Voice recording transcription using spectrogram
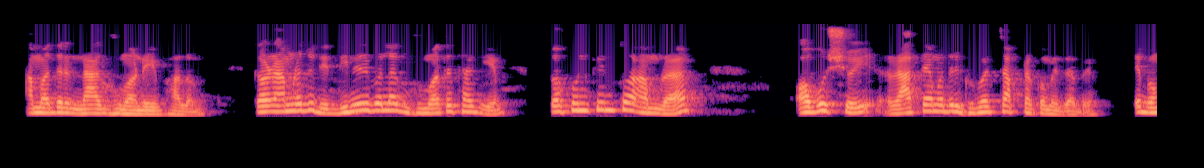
আমাদের না ঘুমানোই ভালো। কারণ আমরা যদি দিনের বেলা ঘুমাতে থাকি, তখন কিন্তু আমরা অবশ্যই রাতে আমাদের ঘুমের চাপটা কমে যাবে এবং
